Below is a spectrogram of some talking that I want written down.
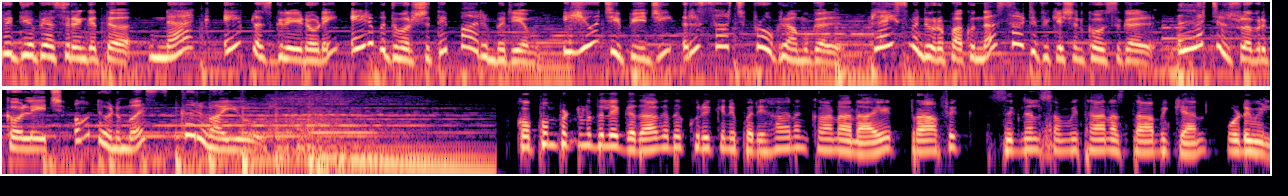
വിദ്യാഭ്യാസ രംഗത്ത് നാക് എ പ്ലസ് ഗ്രേഡോടെ എഴുപത് വർഷത്തെ പാരമ്പര്യം. U G P G research പ്രോഗ്രാമുകൾ പ്ലേസ്മെന്റ് ഉറപ്പാക്കുന്ന സർട്ടിഫിക്കേഷൻ കോഴ്സുകൾ little flower college autonomous Guruvayur Koppam പട്ടണത്തിലെ ഗതാഗതക്കുരുക്കിന് പരിഹാരം കാണാനായി ട്രാഫിക് സിഗ്നൽ സംവിധാനം സ്ഥാപിക്കാൻ ഒടുവിൽ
